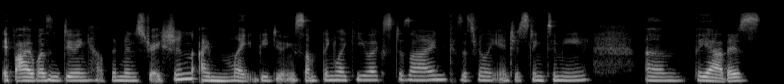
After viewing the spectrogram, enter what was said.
if I wasn't doing health administration, I might be doing something like UX design because it's really interesting to me. Um, but yeah, there's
